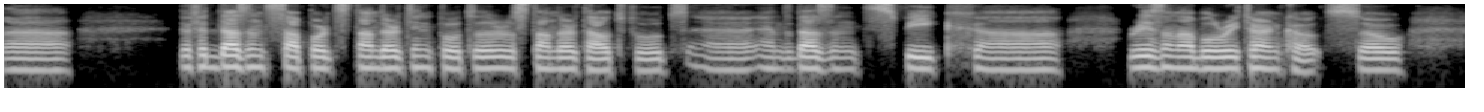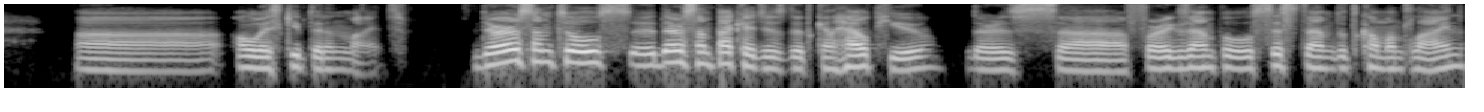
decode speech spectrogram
uh, if it doesn't support standard input or standard output uh, and doesn't speak uh, reasonable return codes. So uh, always keep that in mind there are some tools, uh, there are some packages that can help you. There is, uh, for example, System.CommandLine,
